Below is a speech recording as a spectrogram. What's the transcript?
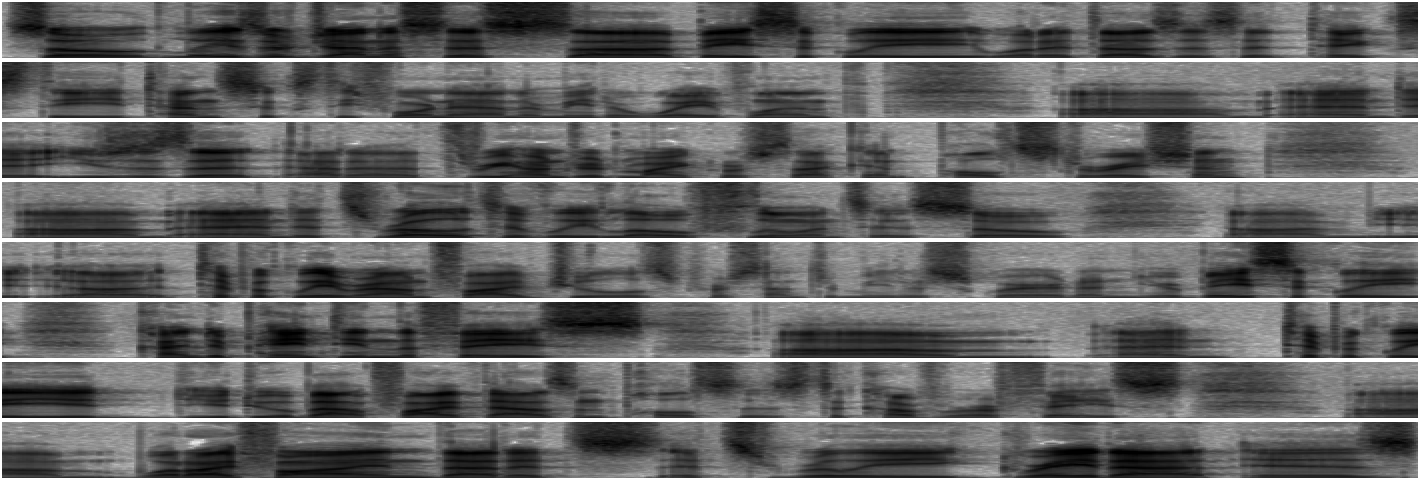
So, laser genesis uh, basically what it does is it takes the 1064 nanometer wavelength um, and it uses it at a 300 microsecond pulse duration. Um, and it's relatively low fluences. So um, uh, typically around five joules per centimeter squared. And you're basically kind of painting the face. Um, and typically you, you, do about 5,000 pulses to cover a face. Um, what I find that it's it's really great at is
